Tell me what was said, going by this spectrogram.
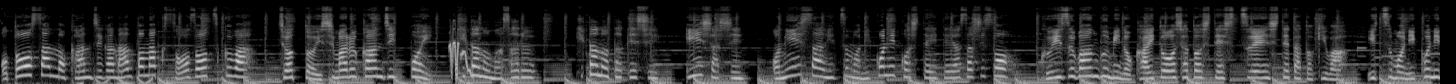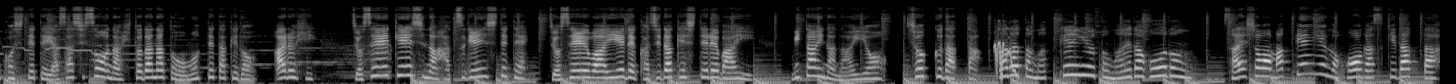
お父さんの感じがなんとなく想像つくわ。ちょっと石丸感じっぽい。北野勝、北野武。いい写真。お兄さんいつもニコニコしていて優しそう。クイズ番組の回答者として出演してた時はいつもニコニコしてて優しそうな人だなと思ってたけど、ある日、女性軽視な発言してて、女性は家で家事だけしてればいい、みたいな内容。ショックだった。新田真剣佑と前田ゴードン。最初は真剣佑の方が好きだった。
